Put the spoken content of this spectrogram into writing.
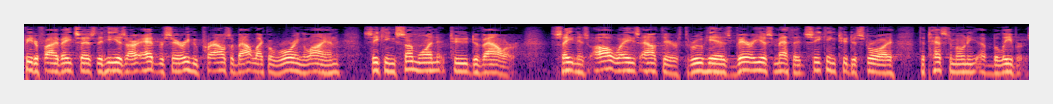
Peter 5 8 says that he is our adversary who prowls about like a roaring lion seeking someone to devour. Satan is always out there through his various methods seeking to destroy the testimony of believers.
